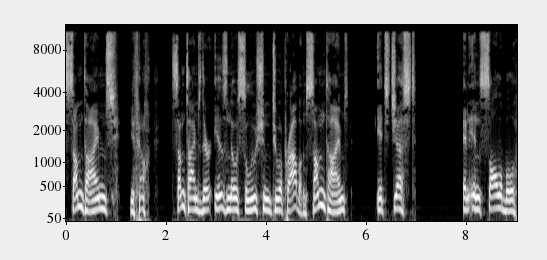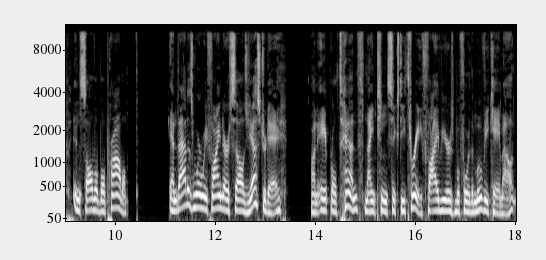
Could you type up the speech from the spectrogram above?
sometimes you know, sometimes there is no solution to a problem. Sometimes it's just an insoluble, insolvable problem. And that is where we find ourselves yesterday on April 10th, 1963, five years before the movie came out,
